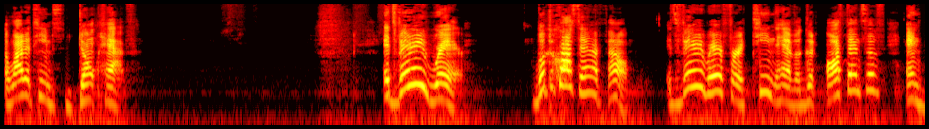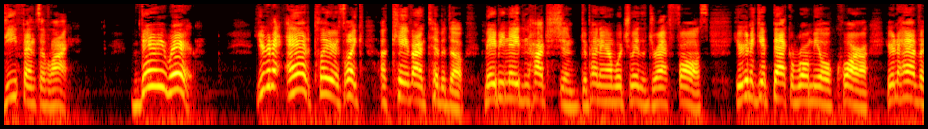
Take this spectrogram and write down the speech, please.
a lot of teams don't have. It's very rare. Look across the NFL. It's very rare for a team to have a good offensive and defensive line. Very rare. You're going to add players like a Kayvon Thibodeaux, maybe Nathan Hutchinson, depending on which way the draft falls. You're going to get back a Romeo Okwara. You're going to have a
